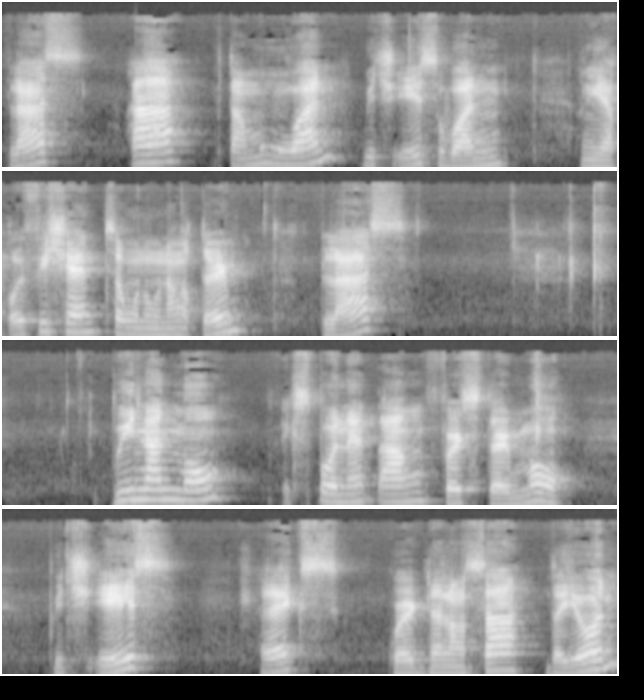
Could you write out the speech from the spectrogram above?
Plus, a, tamong 1, which is 1 ang iya coefficient sa unang term. Plus, winan mo, exponent ang first term mo which is x squared na lang sa dayon.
